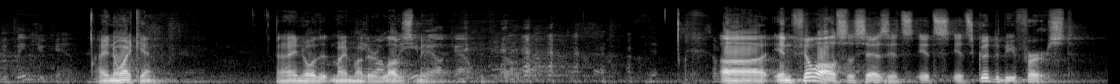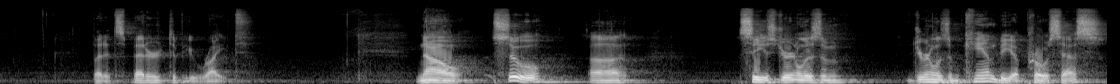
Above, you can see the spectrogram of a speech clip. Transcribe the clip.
You think you can? I know I can. And I know that my mother loves me. Uh, and Phil also says it's, it's, it's good to be first, but it's better to be right. Now, Sue uh, sees journalism, journalism can be a process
